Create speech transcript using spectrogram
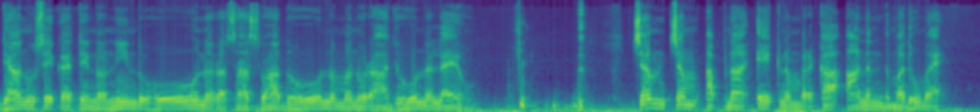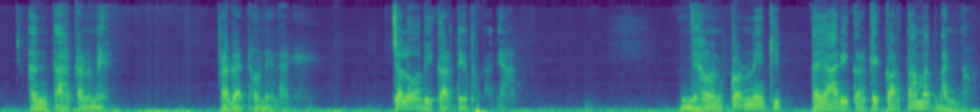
ध्यान उसे कहते न नींद हो, न रसा स्वाद हो, न मनोराज हो, न लय हो। चम चम अपना एक नंबर का आनंद मधुमय अंतकरण में प्रकट होने लगे। चलो अभी करते थोड़ा ध्यान। ध्यान करने की तैयारी करके करता मत बनना।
